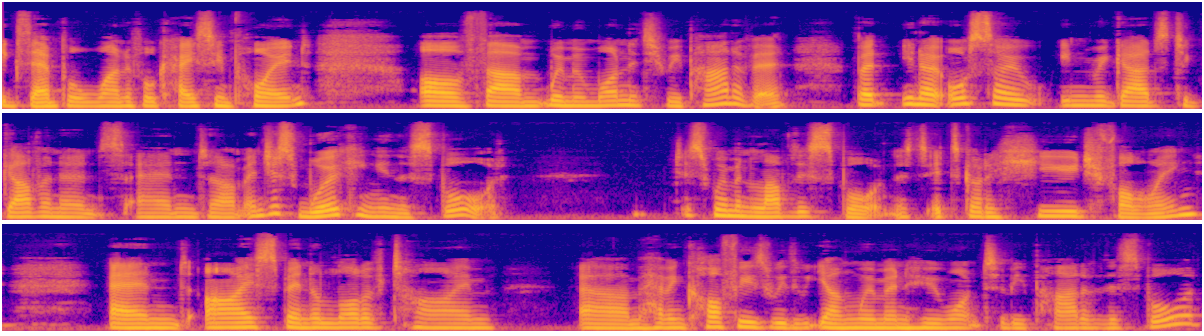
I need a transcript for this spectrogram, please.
example, wonderful case in point of um, women wanting to be part of it. But, you know, also in regards to governance and, um, and just working in the sport just women love this sport. It's, it's got a huge following, and I spend a lot of time um, having coffees with young women who want to be part of the sport.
